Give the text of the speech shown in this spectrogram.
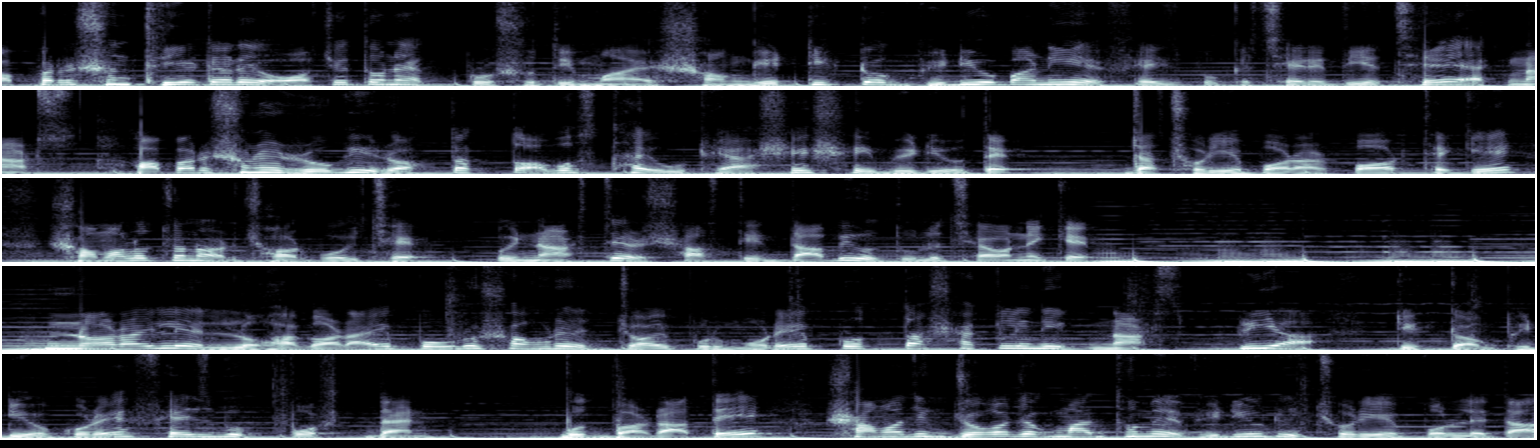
অপারেশন থিয়েটারে অচেতন এক প্রসূতি মায়ের সঙ্গে টিকটক ভিডিও বানিয়ে ফেসবুকে ছেড়ে দিয়েছে এক নার্স। অপারেশনের রোগী রক্তাক্ত অবস্থায় উঠে আসে সেই ভিডিওতে, যা ছড়িয়ে পড়ার পর থেকে সমালোচনার ঝড় বইছে। ওই নার্সের শাস্তির দাবিও তুলেছে অনেকে। নড়াইলের লোহাগড়ায় পৌর শহরের জয়পুর মোড়ে Pratyasha clinic nurse Priya TikTok video করে ফেসবুক পোস্ট দেন। বুধবার রাতে সামাজিক যোগাযোগ মাধ্যমে ভিডিওটি ছড়িয়ে পড়লে তা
